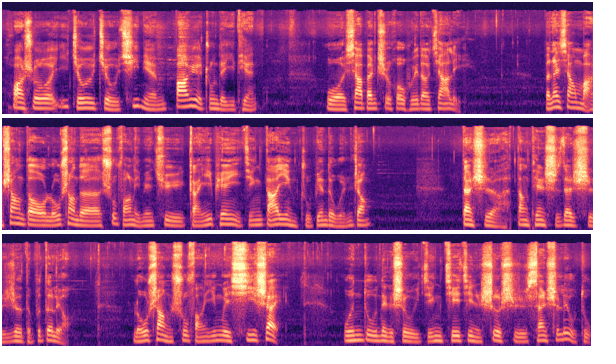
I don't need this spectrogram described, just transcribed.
话说，一九九七年八月中的一天，我下班之后回到家里。本来想马上到楼上的书房里面去赶一篇已经答应主编的文章，但是啊，当天实在是热得不得了。楼上书房因为西晒，温度那个时候已经接近摄氏三十六度，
